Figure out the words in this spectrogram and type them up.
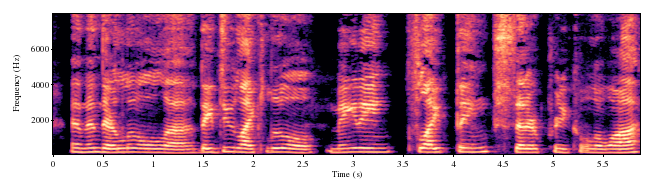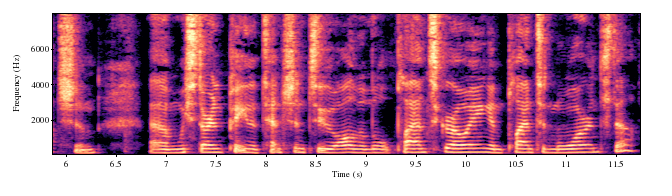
and then their little, uh, they do like little mating flight things that are pretty cool to watch. And um, we started paying attention to all the little plants growing and planted more and stuff.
